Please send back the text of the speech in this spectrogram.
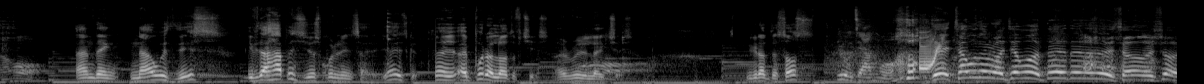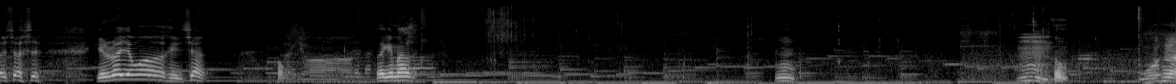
然后 And then now with this, if that happens, you just put it inside it. Yeah, it's good. I, I put a lot of cheese. I really like cheese. You grab the sauce. 肉夹馍。对，差不多肉夹馍，对对对对，小小小小，跟肉夹馍很像。いただき 嗯，嗯嗯，不是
